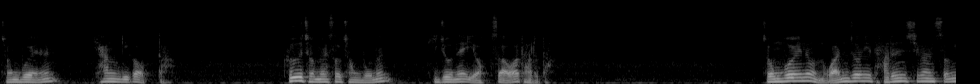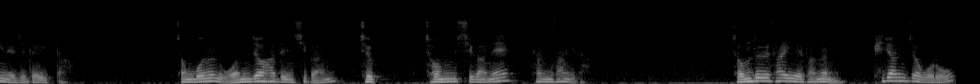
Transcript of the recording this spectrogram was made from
정보에는 향기가 없다. 그 점에서 정보는 기존의 역사와 다르다. 정보에는 완전히 다른 시간성이 내재되어 있다. 정보는 원저화된 시간, 즉, 점 시간의 현상이다. 점들 사이에서는 필연적으로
